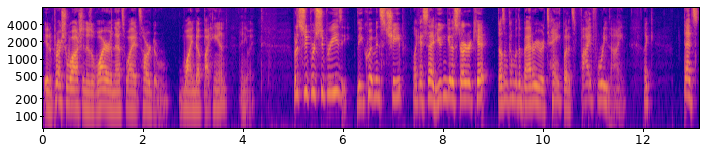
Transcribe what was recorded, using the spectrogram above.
in a pressure washing, there's a wire, and that's why it's hard to wind up by hand. Anyway, but it's super super easy. The equipment's cheap. Like I said, you can get a starter kit. Doesn't come with a battery or a tank, but it's 549. Like that's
